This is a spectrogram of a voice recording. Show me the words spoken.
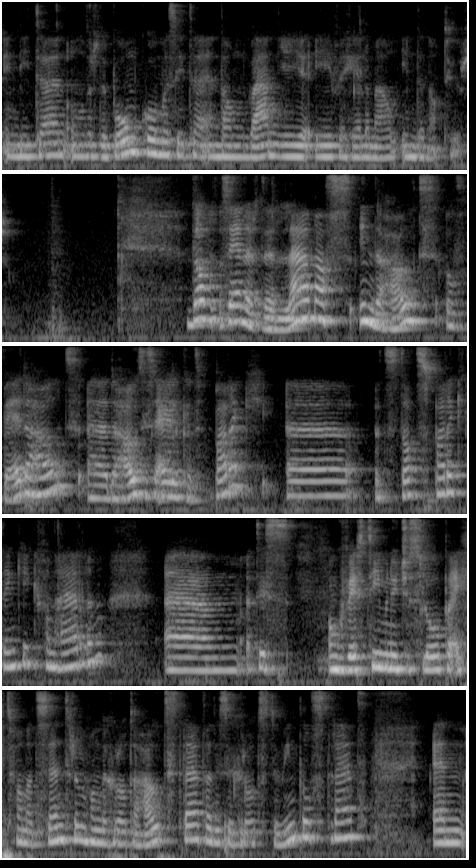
in die tuin onder de boom komen zitten. En dan waan je je even helemaal in de natuur. Dan zijn er de lama's in de hout of bij de hout. Uh, de hout is eigenlijk het park, uh, het stadspark denk ik van Haarlem. Um, het is ongeveer 10 minuutjes lopen echt van het centrum van de Grote Houtstraat. Dat is de grootste winkelstraat. En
